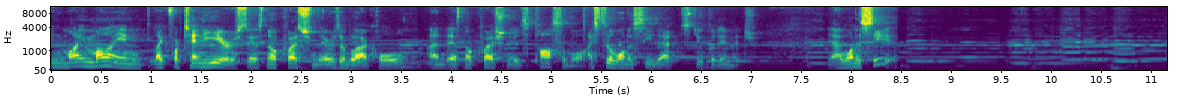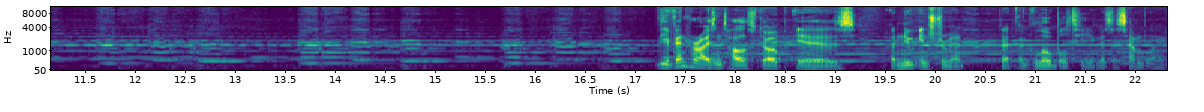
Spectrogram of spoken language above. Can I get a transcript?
In my mind, like for 10 years, there's no question there is a black hole, and there's no question it's possible. I still want to see that stupid image. Yeah, I want to see it. The Event Horizon Telescope is a new instrument that a global team is assembling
